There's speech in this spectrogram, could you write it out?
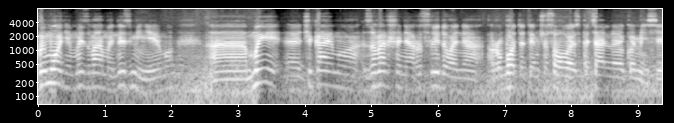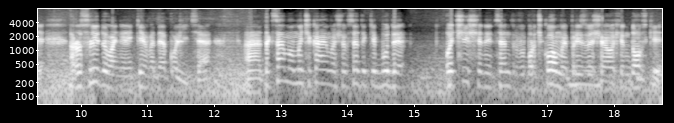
вимоги ми з вами не змінюємо. Е, Ми е, чекаємо завершення розслідування роботи тимчасової спеціальної комісії, розслідування, яке веде поліція. Е, Так само ми чекаємо, що все-таки буде очищений центр виборчкому і прізвище Охіндовський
